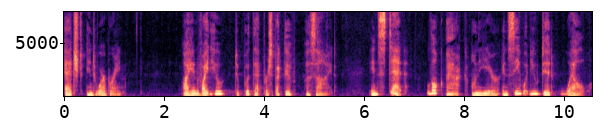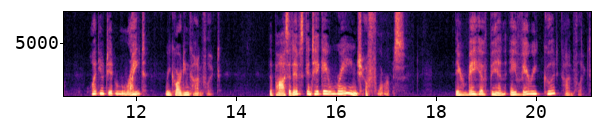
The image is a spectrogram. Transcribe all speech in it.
etched into our brain. I invite you to put that perspective aside. Instead, look back on the year and see what you did well, what you did right regarding conflict. The positives can take a range of forms. There may have been a very good conflict,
